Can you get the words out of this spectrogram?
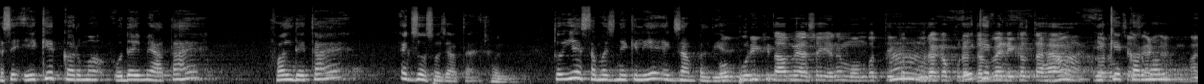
ऐसे एक एक कर्म उदय में आता है फल देता है एग्जॉस्ट हो जाता है। हाँ तो ये समझने के लिए एग्ज़ाम्पल दिया वो पूरी किताब में ऐसा ही है ना मोमबत्ती का हाँ, पूरा का पूरा द्रव्य निकलता है हाँ, एक-एक कर्म- हाँ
